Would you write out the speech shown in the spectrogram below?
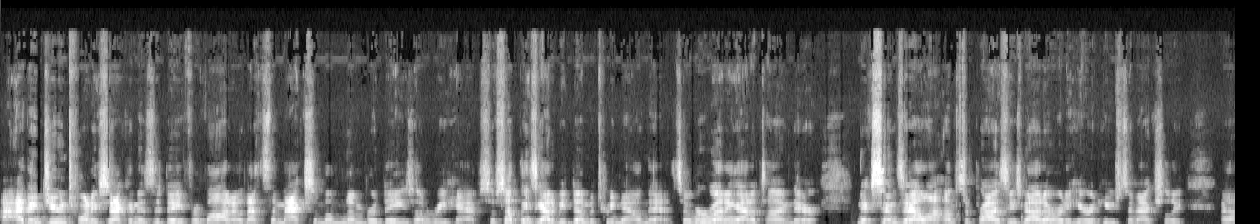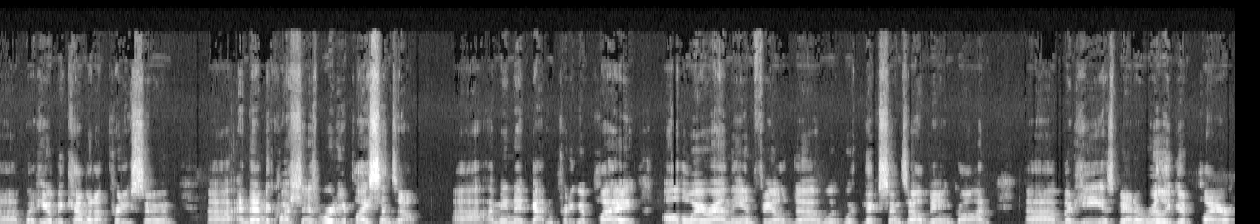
I think June 22nd is the day for Votto. That's the maximum number of days on rehab. So something's got to be done between now and then. So we're running out of time there. Nick Senzel, I'm surprised he's not already here in Houston, actually, uh, but he'll be coming up pretty soon. Uh, and then the question is, where do you play Senzel? Uh, I mean, they've gotten pretty good play all the way around the infield uh, with, with, Nick Senzel being gone. Uh, but he has been a really good player.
